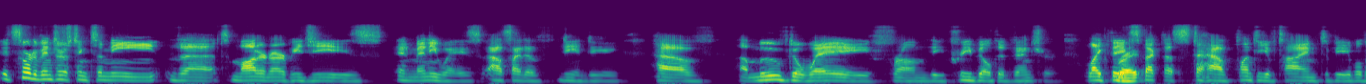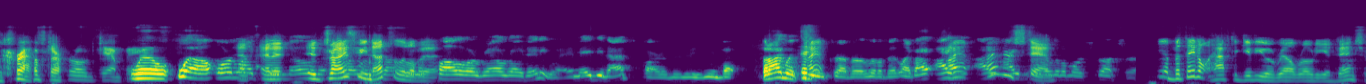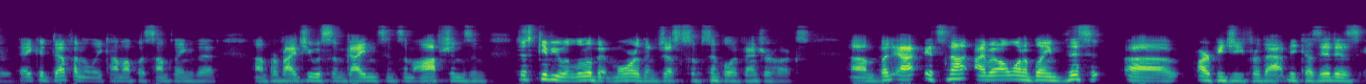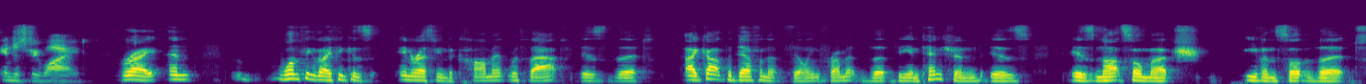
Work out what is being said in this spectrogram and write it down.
it's sort of interesting to me that modern RPGs, in many ways, outside of D and D, have uh, moved away from the pre-built adventure. Like they Right. expect us to have plenty of time to be able to craft our own campaign. Well, well, or And- like and they it- know it drives me nuts a little bit. Follow a railroad anyway. Maybe that's part of the reason. But but I'm with you, Trevor, a little bit. Like I I, I- I understand. a little more structure. Yeah, but they don't have to give you a railroady adventure. They could definitely come up with something that um, provides you with some guidance and some options, and just give you a little bit more than just some simple adventure hooks. Um, but uh, it's not. I don't want to blame this uh, RPG for that because it is industry wide. Right. And one thing that I think is interesting to comment with that is that I got the definite feeling from it that the intention is is not so much even so that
